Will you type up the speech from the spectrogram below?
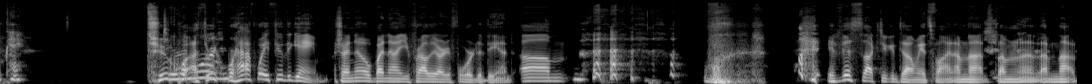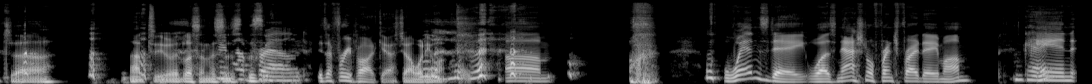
Okay. Two, Two qu- three. We're halfway through the game, which I know by now you probably already forwarded to the end. Um, if this sucks, you can tell me it's fine. I'm not. I'm not. I'm not. Uh, not to listen. This You're is this is, it's a free podcast, John. What do you want? um, Wednesday was National French Fry Day, Mom. okay. In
